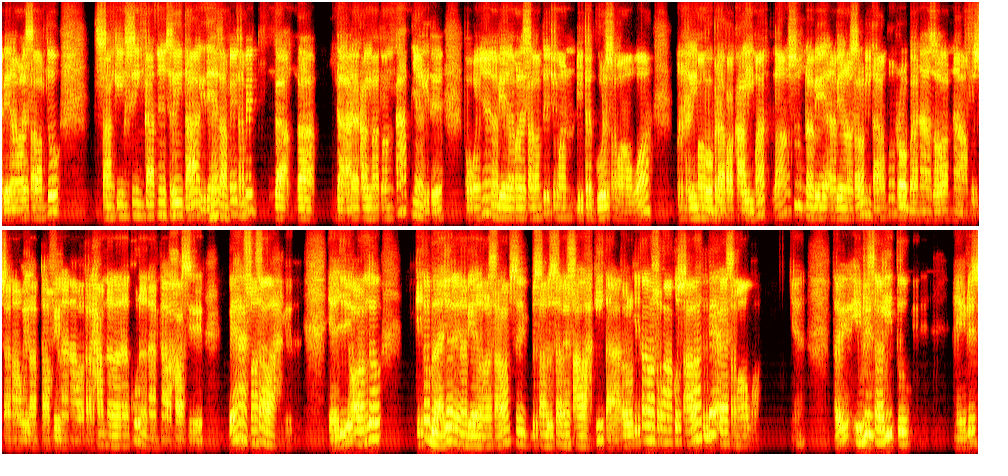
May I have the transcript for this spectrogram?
Nabi Adam alaihissalam tuh saking singkatnya cerita gitu ya sampai sampai nggak nggak nggak ada kalimat lengkapnya gitu ya. Pokoknya Nabi Adam alaihissalam itu cuma ditegur sama Allah menerima beberapa kalimat langsung Nabi Nabi Adam alaihissalam minta ampun Robbana zolamna afusana wilam tafilana wa tarhamna lanakunana minal khasirin. Beres masalah gitu. Ya jadi orang tuh kita belajar dari Nabi Adam alaihissalam sebesar-besarnya salah kita. Kalau kita langsung ngaku salah itu beres sama Allah ya. Tapi iblis nggak gitu. Ya, iblis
